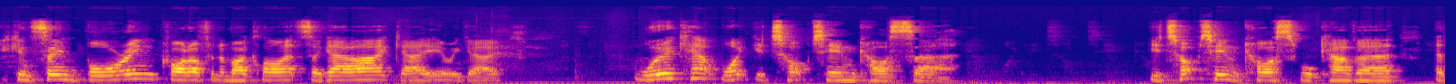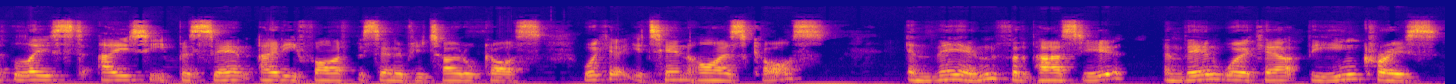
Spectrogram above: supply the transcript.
you can seem boring quite often to my clients. They go, oh, okay, here we go. Work out what your top ten costs are. Your top 10 costs will cover at least 80%, 85% of your total costs. Work out your 10 highest costs and then for the past year, and then work out the increase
